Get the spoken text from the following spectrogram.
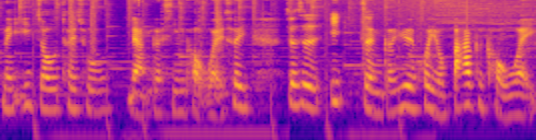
每一周推出两个新口味，所以就是一整个月会有八个口味。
